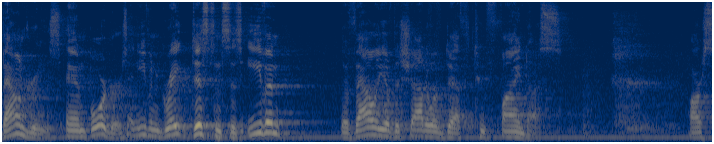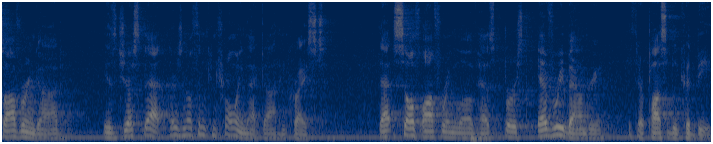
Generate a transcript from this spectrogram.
boundaries and borders and even great distances, even the valley of the shadow of death, to find us. Our sovereign God is just that. There's nothing controlling that God in Christ. That self offering love has burst every boundary that there possibly could be.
